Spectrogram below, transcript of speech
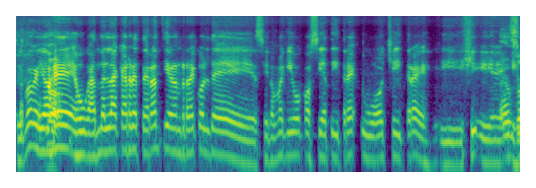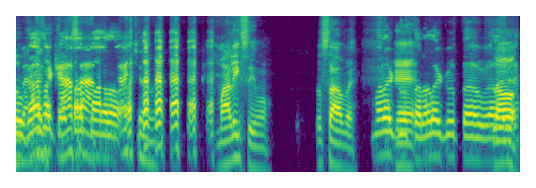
Sí, porque ellos eh, jugando en la carretera tienen récord de, si no me equivoco, 7 y 3 u 8 y 3. Y, en su casa, en casa Malísimo, tú sabes. No les gusta, eh, no les gusta jugar los,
